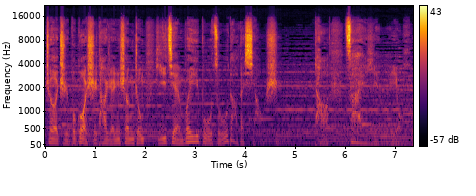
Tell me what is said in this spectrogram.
这只不过是他人生中一件微不足道的小事，他再也没有回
